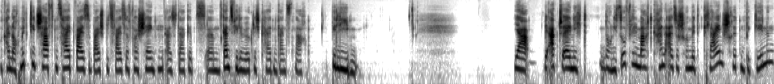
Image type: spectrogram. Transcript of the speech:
Man kann auch Mitgliedschaften zeitweise beispielsweise verschenken. Also da gibt es ähm, ganz viele Möglichkeiten, ganz nach Belieben. Ja, wer aktuell nicht, noch nicht so viel macht, kann also schon mit kleinen Schritten beginnen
